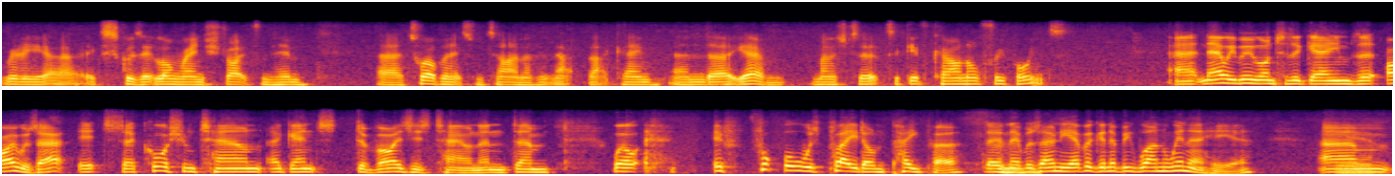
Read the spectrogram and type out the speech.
really uh, exquisite long range strike from him. Uh, 12 minutes from time, I think that, that came. And uh, yeah, managed to, to give Calne all three points. Uh, now we move on to the game that I was at. It's uh, Corsham Town against Devizes Town, and um, well, if football was played on paper, then there was only ever going to be one winner here. Um,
